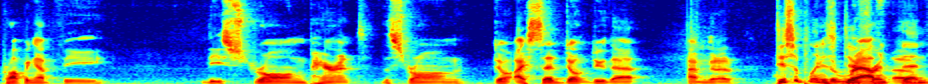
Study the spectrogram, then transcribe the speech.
propping up the the strong parent, the strong don't I said don't do that. I'm gonna Discipline is different of- than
